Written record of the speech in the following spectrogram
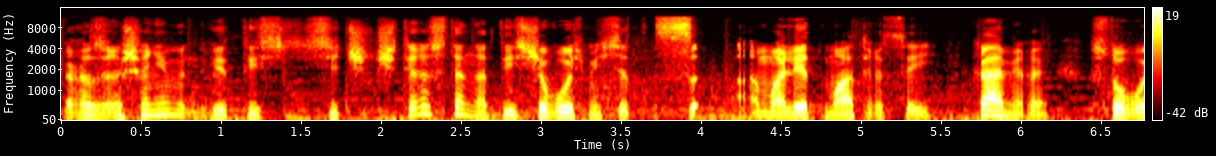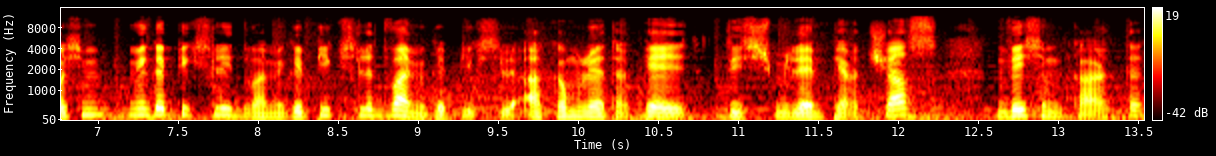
разрешением 2400 на 1080 с AMOLED матрицей. Камеры. 108 мегапикселей, 2 мегапикселя, 2 мегапикселя, аккумулятор 5000 мАч, 2 сим-карты,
